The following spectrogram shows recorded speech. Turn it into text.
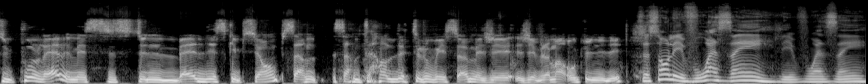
Tu pourrais, mais c'est une belle description, puis ça me, ça me tente de trouver ça, mais j'ai vraiment aucune idée. Ce sont les voisins, les voisins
